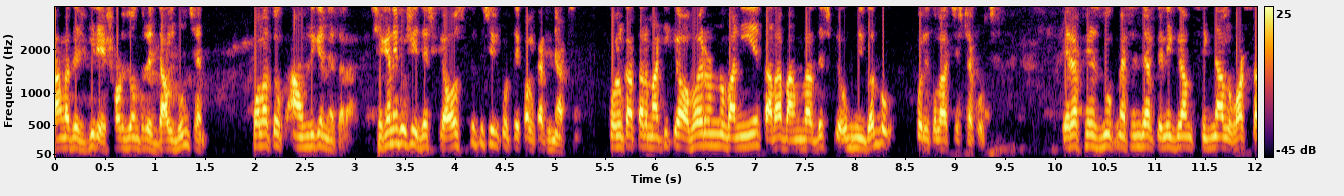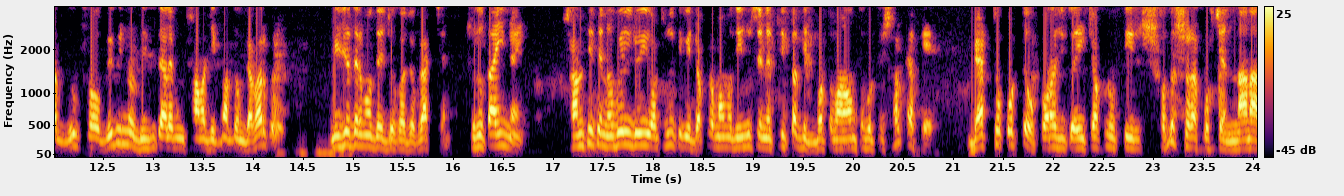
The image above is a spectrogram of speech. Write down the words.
বাংলাদেশ ঘিরে ষড়যন্ত্রের জাল বুনছেন পলাতক আওয়ামী লীগের নেতারা। সেখানে বসে দেশকে অস্থিতিশীল করতে কলকাঠি নাড়ছেন। কলকাতার মাটিকে অভয়ারণ্য বানিয়ে তারা বাংলাদেশকে অগ্নিগর্ভ করে তোলার চেষ্টা করছে। এরা Facebook Messenger Telegram Signal WhatsApp group সহ বিভিন্ন ডিজিটাল এবং সামাজিক মাধ্যম ব্যবহার করে নিজেদের মধ্যে যোগাযোগ রাখছেন। শুধু তাই নয়, শান্তিতে নোবেল জয়ী অর্থনীতিবিদ ডক্টর মোহাম্মদ ইউনুসের নেতৃত্বাধীন বর্তমান অন্তর্বর্তী সরকারকে ব্যর্থ করতেও পরাজিত এই চক্রটির সদস্যরা করছেন নানা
